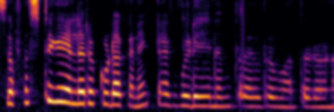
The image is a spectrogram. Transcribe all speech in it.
ಸೊ ಫಸ್ಟಿಗೆ ಎಲ್ಲರೂ ಕೂಡ ಕನೆಕ್ಟ್ ಆಗಿಬಿಡಿ, ನಂತರ ಎಲ್ಲರೂ ಮಾತಾಡೋಣ.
